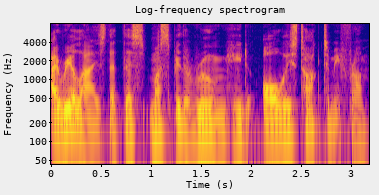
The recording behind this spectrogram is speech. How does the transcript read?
I realized that this must be the room he'd always talked to me from.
